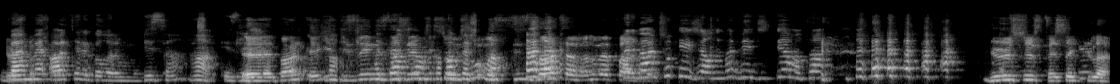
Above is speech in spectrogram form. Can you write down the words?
Ben ve alter egolarım biz ha. Ha, izleyeceğim. E, ben e, Tamam. Hadi izleyicilerim tamam, hiç tamam, sormuştum ama siz zaten Hadi hanımefendi. ben çok heyecanlıyım. Hadi beni ciddiye ama tamam. Görüşürüz. Teşekkürler.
